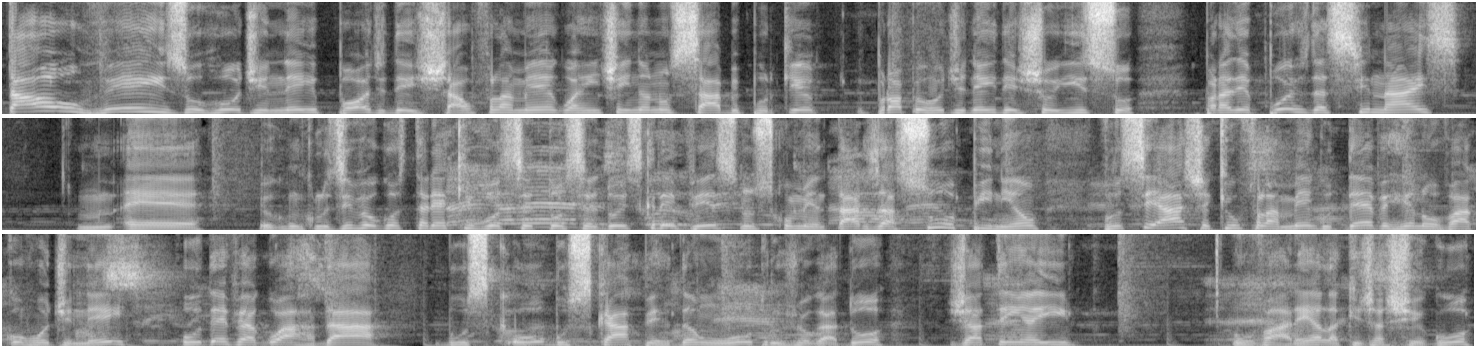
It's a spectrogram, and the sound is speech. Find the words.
Talvez o Rodinei pode deixar o Flamengo, a gente ainda não sabe porque o próprio Rodinei deixou isso para depois das finais. Hum, é, eu, inclusive eu gostaria que você, torcedor, escrevesse nos comentários a sua opinião. Você acha que o Flamengo deve renovar com o Rodinei ou deve aguardar busca, ou buscar, perdão, um outro jogador. Já tem aí o Varela que já chegou,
